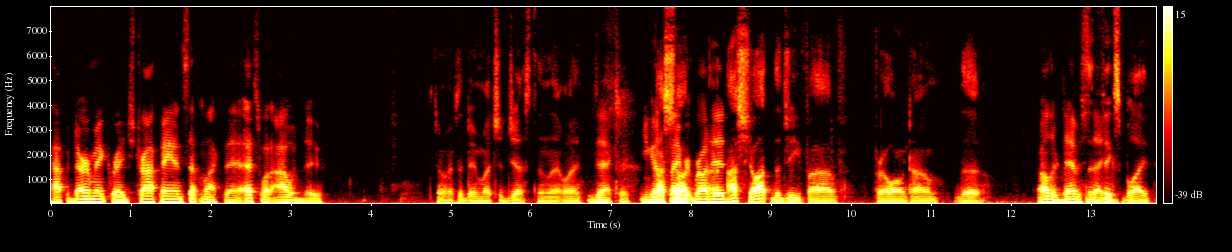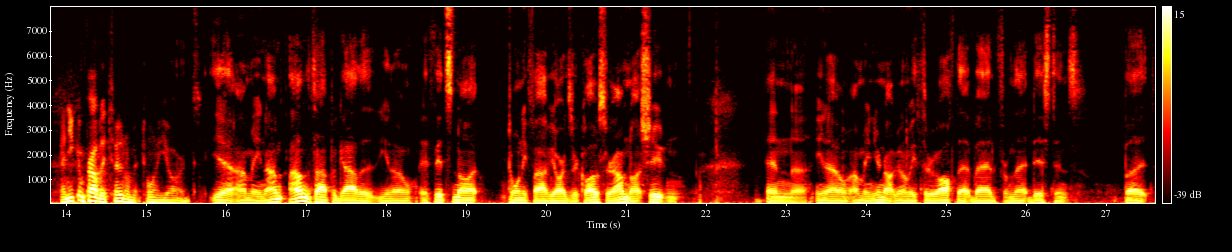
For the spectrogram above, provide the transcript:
hypodermic, Rage Trypan, something like that. That's what I would do. Don't have to do much adjusting that way. Exactly. You got a I favorite shot, broadhead? I shot the G5 for a long time. The oh, they're devastating. the fixed blade. and you can probably tune them at 20 yards. Yeah, I mean, I'm I'm the type of guy that you know, if it's not 25 yards or closer, I'm not shooting. And uh, you know, I mean, you're not going to be through off that bad from that distance. But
